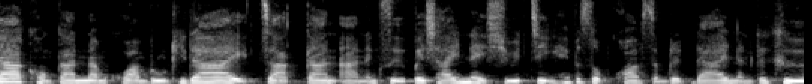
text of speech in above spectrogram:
ยากของการนำความรู้ที่ได้ จากการอ่านหนังสือไปใช้ในชีวิตจริงให้ประสบความสำเร็จได้นั้นก็คือ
